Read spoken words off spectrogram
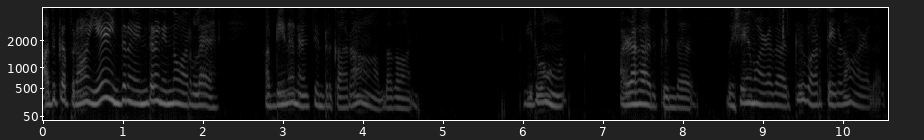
அதுக்கப்புறம் ஏன் இந்திரன் இந்திரன் இன்னும் வரல? அப்படின்னு நினச்சிட்டு இருக்காராம் பகவான். இதுவும் அழகாக இருக்குது இந்த விஷயமும் அழகாக இருக்குது வார்த்தைகளும் அழகாக இருக்குது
